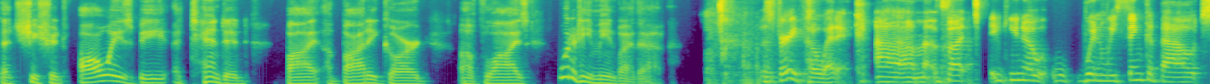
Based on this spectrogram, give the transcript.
that she should always be attended by a bodyguard of lies. What did he mean by that? It was very poetic. Um, but you know, when we think about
